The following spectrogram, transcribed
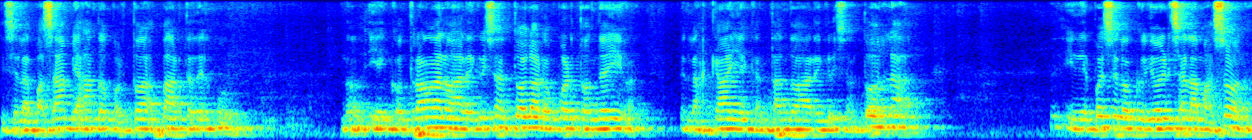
y se la pasaban viajando por todas partes del mundo y encontraban a los Hare Krishna en todos los aeropuertos donde iban, en las calles cantando Hare Krishna, en todos lados. Y después se le ocurrió irse al Amazonas,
